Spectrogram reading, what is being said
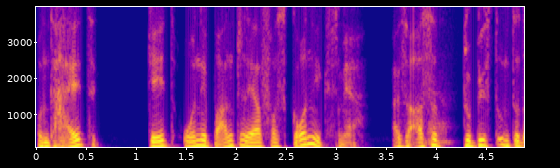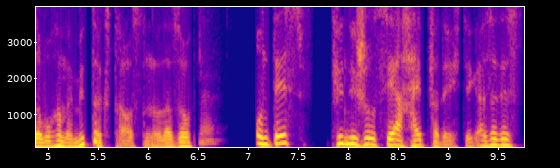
Und heute geht ohne Bantel ja fast gar nichts mehr. Also außer ja. du bist unter der Woche mal mittags draußen oder so. Ja. Und das finde ich schon sehr hypeverdächtig. Also das,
